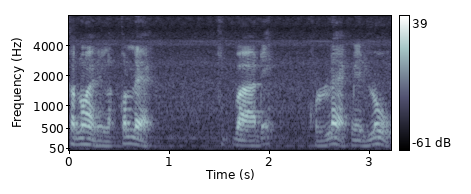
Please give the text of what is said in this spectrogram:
ก็น้อยนี่แหละก็แหลกคิดว่าเด้คนแรกในโลก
